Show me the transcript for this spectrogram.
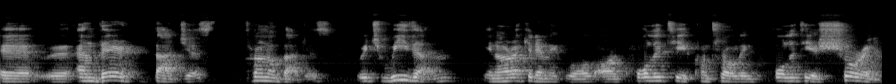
and their badges, internal badges, which we then, in our academic world, are quality controlling, quality assuring,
